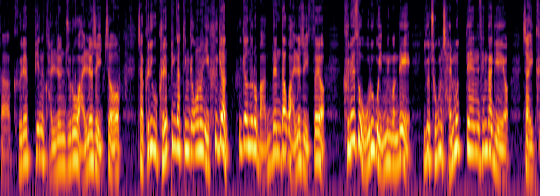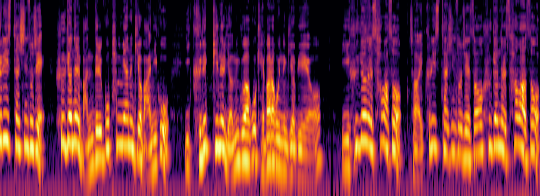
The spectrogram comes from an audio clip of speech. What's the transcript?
자, 그래핀 관련주로 알려져 있죠. 자, 그리고 그래핀 같은 경우는 이 흑연, 흑연으로 만든다고 알려져 있어요. 그래서 오르고 있는 건데 이거 조금 잘못된 생각이에요. 자, 이 크리스탈 신소재 흑연을 만들고 판매하는 기업 아니고 이 그래핀을 연구하고 개발하고 있는 기업이에요. 이 흑연을 사와서 자, 이 크리스탈 신소재에서 흑연을 사와서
